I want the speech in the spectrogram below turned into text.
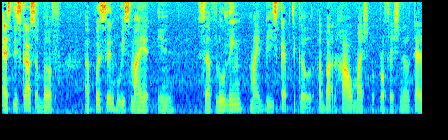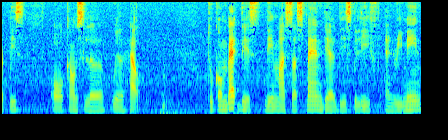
As discussed above, a person who is mired in self loathing might be skeptical about how much a professional therapist or counselor will help. To combat this, they must suspend their disbelief and remain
